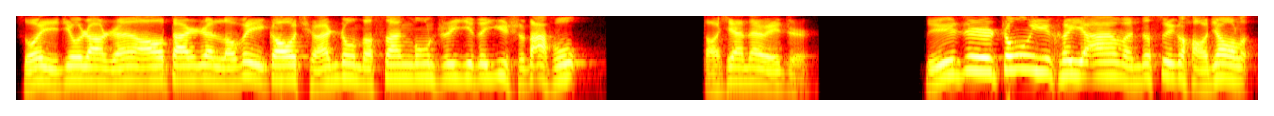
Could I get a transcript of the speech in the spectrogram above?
所以就让任敖担任了位高权重的三公之一的御史大夫。到现在为止，吕雉终于可以安稳的睡个好觉了，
